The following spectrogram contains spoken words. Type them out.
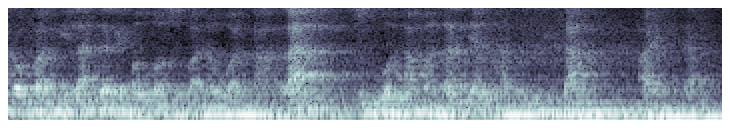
atau fadilah dari Allah Subhanahu wa taala sebuah amanat yang harus disampaikan.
